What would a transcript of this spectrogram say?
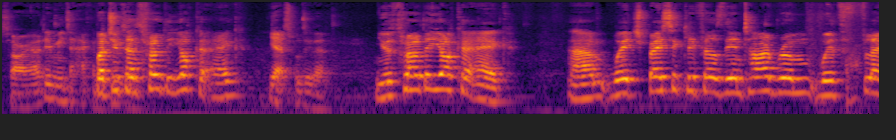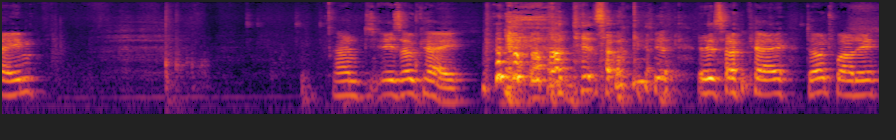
Sorry, I didn't mean to hack him. but to you can pieces. throw the Yoka egg. Yes, we'll do that. You throw the Yoka egg, um, which basically fills the entire room with flame. And is okay. it's okay. It's okay. Don't worry.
